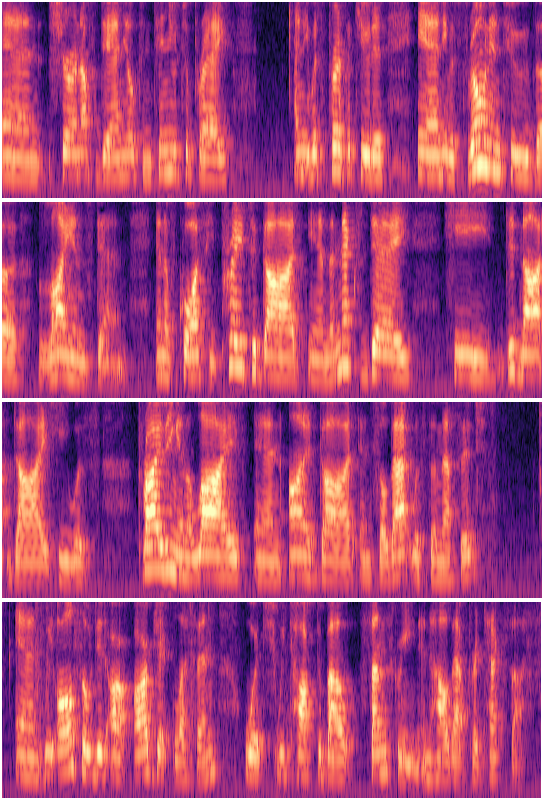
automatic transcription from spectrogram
And sure enough, Daniel continued to pray, and he was persecuted, and he was thrown into the lion's den. And of course, he prayed to God, and the next day, he did not die. He was thriving and alive and honored God. And so that was the message. And we also did our object lesson, which we talked about sunscreen and how that protects us.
